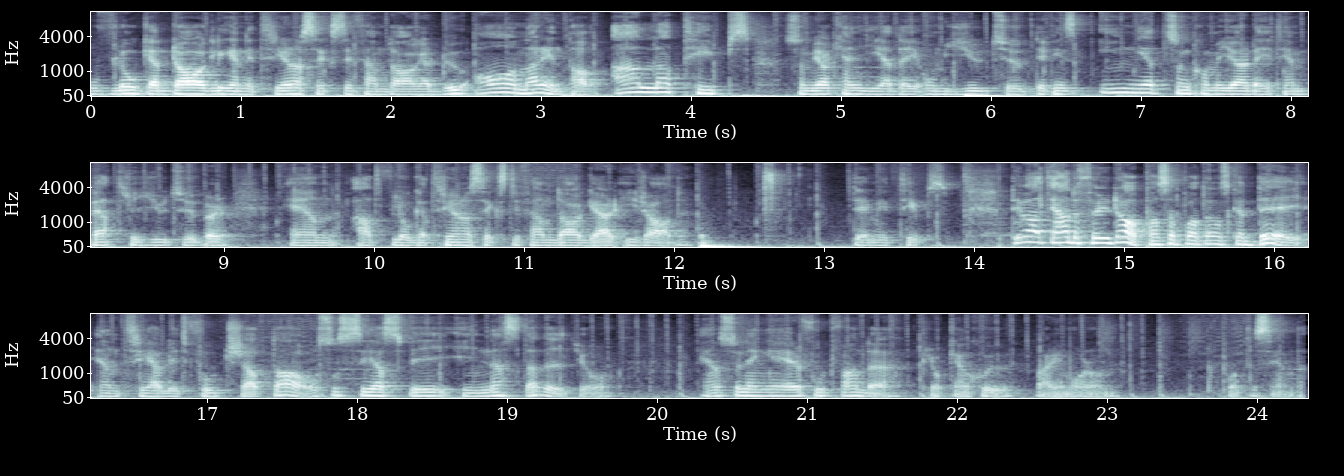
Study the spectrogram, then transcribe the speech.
och vlogga dagligen i 365 dagar. Du anar inte av alla tips som jag kan ge dig om YouTube. Det finns inget som kommer göra dig till en bättre YouTuber än att vlogga 365 dagar i rad. Det är mitt tips. Det var allt jag hade för idag. Passa på att önska dig en trevligt fortsatt dag och så ses vi i nästa video. Än så länge är det fortfarande klockan sju varje morgon. På återseende.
